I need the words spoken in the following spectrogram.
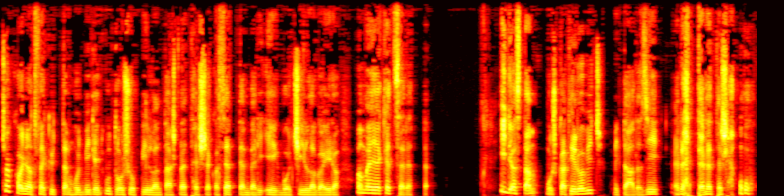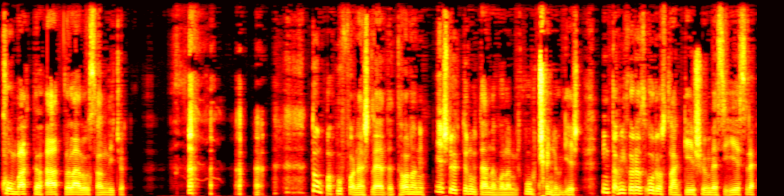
Csak hanyat feküdtem, hogy még egy utolsó pillantást vethessek a szeptemberi égbolt csillagaira, amelyeket szerettem. Így aztán Muskatirovics, mit áld az ég, rettenetesen hókon vágta a háttaláló szandicsot. Tompa puffanást lehetett hallani, és rögtön utána valami furcsa nyögést, mint amikor az oroszlán későn veszi észre,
